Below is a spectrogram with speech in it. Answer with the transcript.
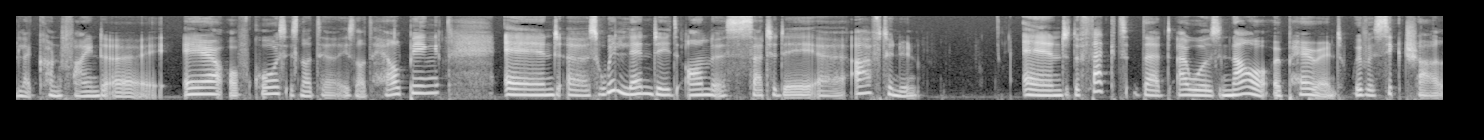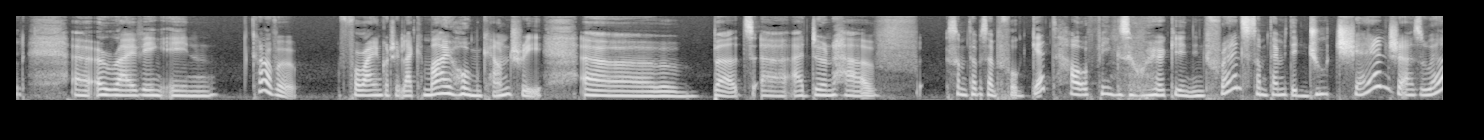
like confined uh, air, of course, is not is not helping, and so we landed on a Saturday afternoon and the fact that I was now a parent with a sick child uh, arriving in kind of a foreign country like my home country, uh, but uh, I don't have sometimes I forget how things work in, in France. Sometimes they do change as well,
